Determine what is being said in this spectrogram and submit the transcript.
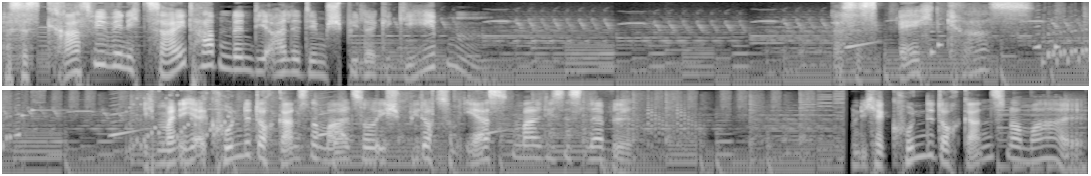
Das ist krass, wie wenig Zeit haben denn die alle dem Spieler gegeben? Das ist echt krass. Ich meine, ich erkunde doch ganz normal so, ich spiele doch zum ersten Mal dieses Level. Und ich erkunde doch ganz normal.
